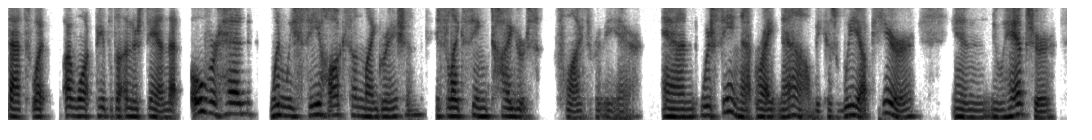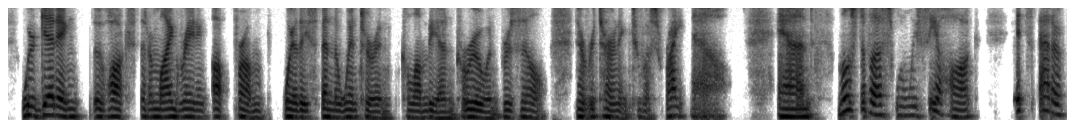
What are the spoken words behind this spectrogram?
That's what I want people to understand. That overhead, when we see hawks on migration, it's like seeing tigers fly through the air. And we're seeing that right now because we up here in New Hampshire, we're getting the hawks that are migrating up from where they spend the winter in Colombia and Peru and Brazil. They're returning to us right now. And most of us, when we see a hawk, it's at a,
